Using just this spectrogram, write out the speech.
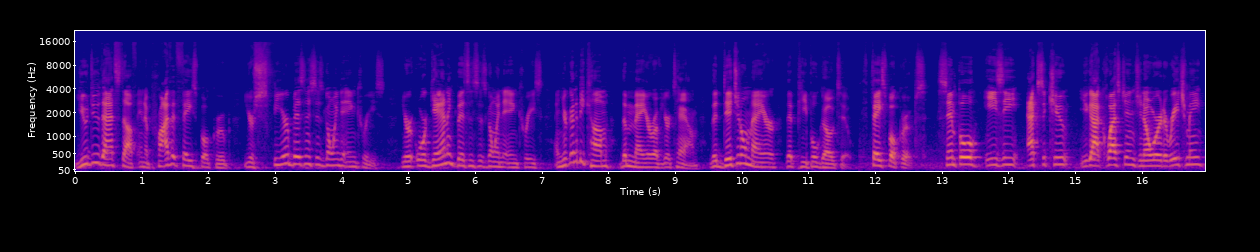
You do that stuff in a private Facebook group, your sphere business is going to increase. Your organic business is going to increase, and you're going to become the mayor of your town, the digital mayor that people go to. Facebook groups. Simple, easy, execute. You got questions, you know where to reach me.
